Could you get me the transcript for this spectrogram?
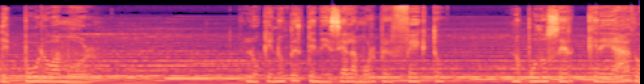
de puro amor. Lo que no pertenece al amor perfecto no pudo ser creado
